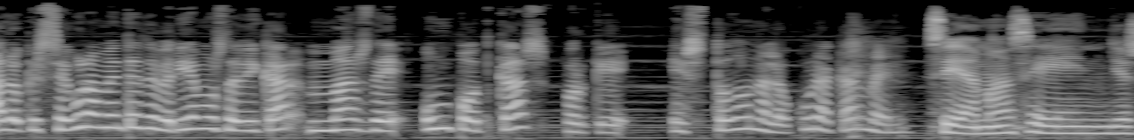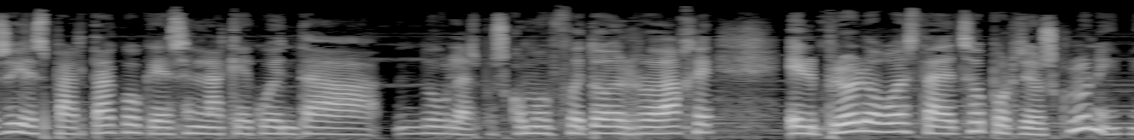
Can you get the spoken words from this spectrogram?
a lo que seguramente deberíamos dedicar más de un podcast porque es toda una locura, Carmen. Sí, además en Yo soy Espartaco, que es en la que cuenta Douglas, pues cómo fue todo el rodaje, el prólogo está hecho por George Clooney.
